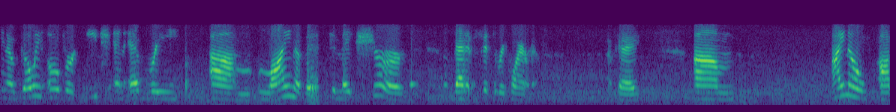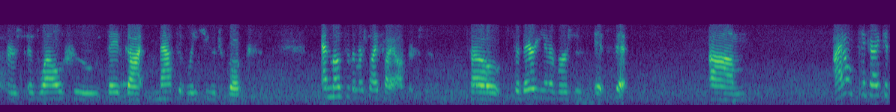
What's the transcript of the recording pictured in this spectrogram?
you know, going over each and every um, line of it to make sure that it fit the requirements. Okay. Um, I know authors as well who they've got massively huge books, and most of them are sci-fi authors. So for their universes, it fits. Um, I don't think I could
